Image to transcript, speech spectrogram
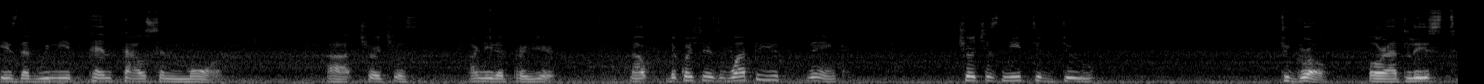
is that we need 10,000 more uh, churches are needed per year. Now the question is, what do you think churches need to do to grow, or at least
